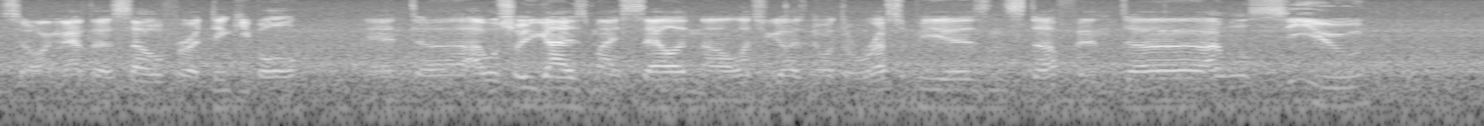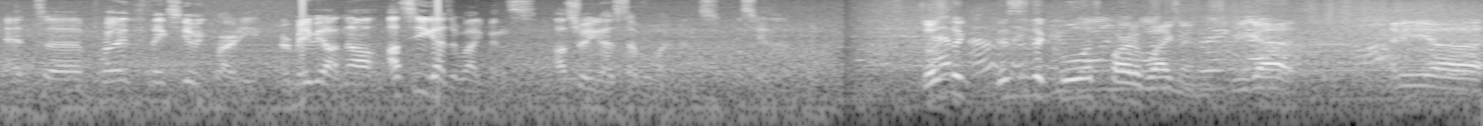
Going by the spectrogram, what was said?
So I'm gonna have to settle for a dinky bowl. And uh, I will show you guys my salad and I'll let you guys know what the recipe is and stuff. And uh, I will see you at uh, probably the Thanksgiving party. Or maybe I'll, no, I'll see you guys at Wegmans. I'll show you guys stuff at Wegmans. I'll see you then. So this is the, this is the coolest part of Wegmans. We got any uh,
